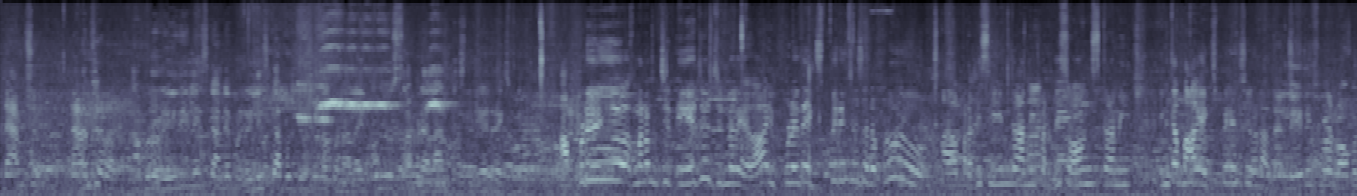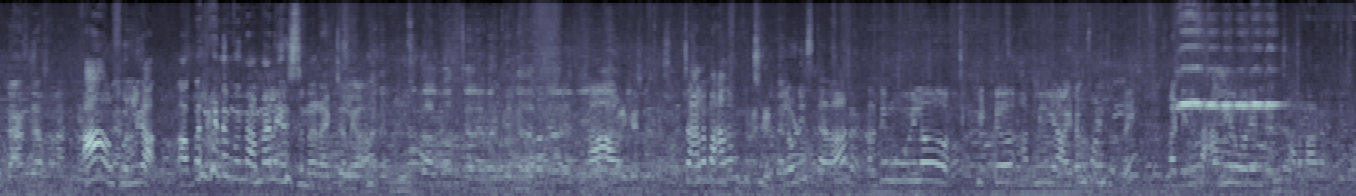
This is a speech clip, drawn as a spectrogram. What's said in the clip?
డ్యామ్ షూర్ డ్యామ్ షూర్ అప్పుడు రీ రిలీజ్ అంటే ఇప్పుడు రిలీజ్ అప్పుడు చూసుకున్నప్పుడు అలా ఇప్పుడు చూస్తున్నప్పుడు ఎలా అనిపించింది థియేటర్ ఎక్స్పీరియన్స్ అప్పుడు మనం ఏజ్ చిన్నది కదా ఇప్పుడైతే ఎక్స్పీరియన్స్ చేసేటప్పుడు ప్రతి సీన్ కానీ ప్రతి సాంగ్స్ కానీ ఇంకా బాగా ఎక్స్పీరియన్స్ చేయడం లేడీస్ కూడా లోపల డాన్స్ ఫుల్గా అబ్బాయిల కంటే ముందు అమ్మాయిలు చేస్తున్నారు యాక్చువల్గా. చాలా బాగా అనిపించింది. మెలోడీస్ కదా. ప్రతి మూవీలో హిట్ అన్ని ఐటమ్ సాంగ్స్ ఉంటాయి. బట్ ఇది ఫ్యామిలీ ఓరియంటెడ్ చాలా బాగా అనిపించింది.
